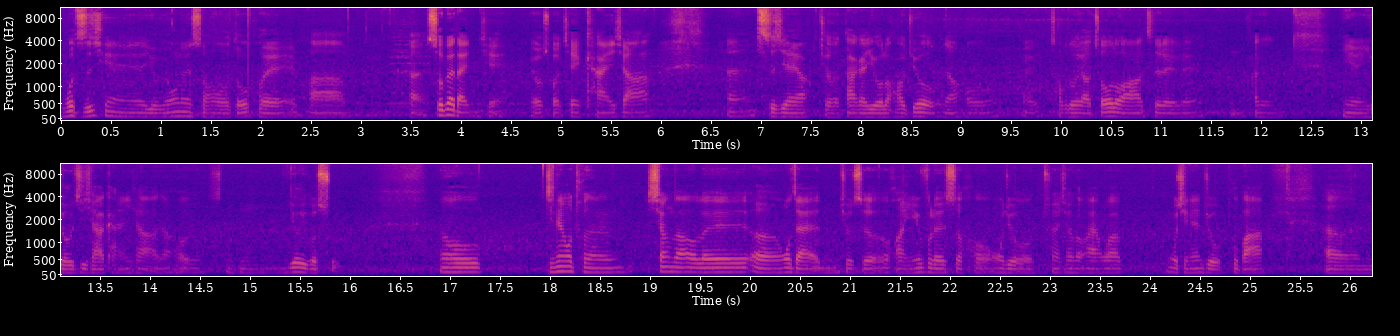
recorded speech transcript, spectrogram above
我之前游泳的时候都会把，呃，手表带进去，比如说去看一下。嗯，时间呀，就大概游了好久，然后哎，差不多要走了啊之类的，嗯，反正也游几下看一下，然后嗯有一个数。然后今天我突然想到的，呃，我在就是换衣服的时候，我就突然想到，哎，我我今天就不把嗯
